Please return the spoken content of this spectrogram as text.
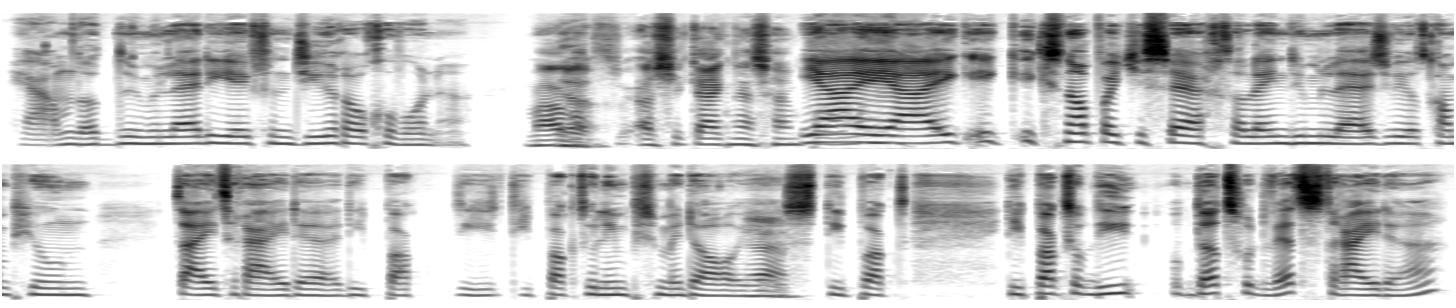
Ja, omdat Dumoulin, die heeft een Giro gewonnen. Maar Ja. wat, als je kijkt naar zijn Ja, plannen- ja, ik, ik, ik snap wat je zegt. Alleen Dumoulin is wereldkampioen tijdrijden. Die pakt, die, die pakt Olympische medailles. Ja. Die, pakt, die pakt op, die, op dat soort wedstrijden,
